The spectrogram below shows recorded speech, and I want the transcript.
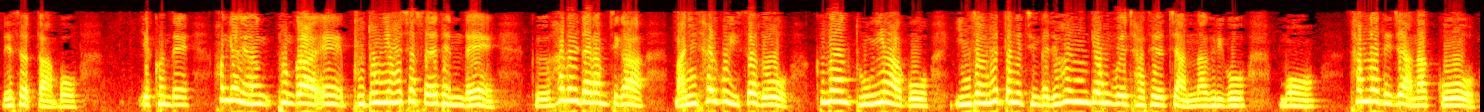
내세웠다. 뭐 예컨대 환경영향평가에 부동의 하셨어야 되는데 그 하늘다람쥐가 많이 살고 있어도 그냥 동의하고 인정을 했던 게 지금까지 환경부의 자세였지 않나 그리고 뭐 사문화되지 않았고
